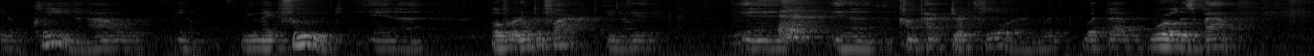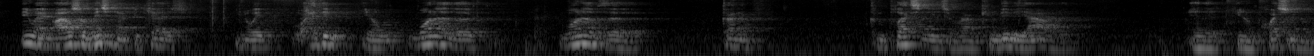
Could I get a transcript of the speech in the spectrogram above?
you know clean, and how you know you make food in a, over an open fire. You know, in, in a compact dirt floor and what, what that world is about. Anyway, I also mention that because, you know, I think, you know, one of the, one of the kind of complexities around conviviality and the, you know, question of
